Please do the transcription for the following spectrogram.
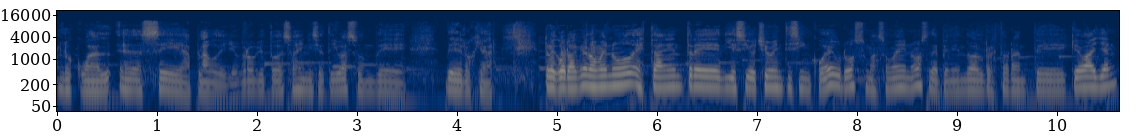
lo cual eh, se aplaude. Yo creo que todas esas iniciativas son de, de, elogiar. Recordad que los menús están entre 18 y 25 euros, más o menos, dependiendo del restaurante que vayan.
